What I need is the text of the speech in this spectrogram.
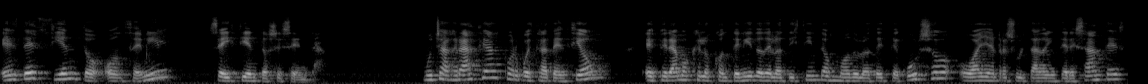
es de 111.660. Muchas gracias por vuestra atención. Esperamos que los contenidos de los distintos módulos de este curso os hayan resultado interesantes,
